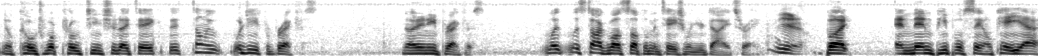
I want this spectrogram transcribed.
You know, coach, what protein should I take? They tell me, what'd you eat for breakfast? No, I didn't eat breakfast. Let, let's talk about supplementation when your diet's right. yeah, But and then people say, okay, yeah,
